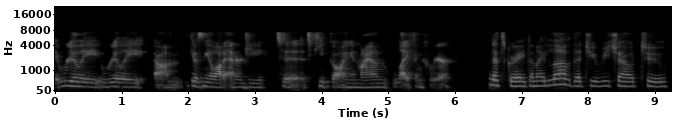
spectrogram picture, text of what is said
it really, really um, gives me a lot of energy to, to keep going in my own life and career. That's great. And I love that you reach out to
